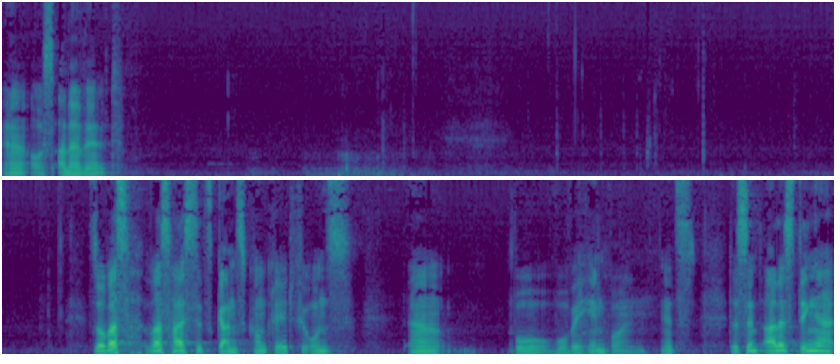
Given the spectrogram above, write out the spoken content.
Äh, aus aller Welt. So, was, was heißt jetzt ganz konkret für uns, äh, wo, wo wir hinwollen? Jetzt, das sind alles Dinge,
